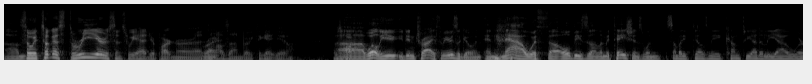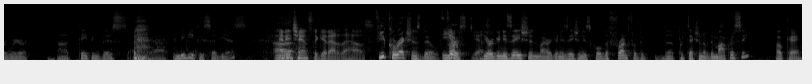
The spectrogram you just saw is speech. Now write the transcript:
Um, So it took us three years since we had your partner, uh, Right. Tamar Zandberg, to get you. It was hard. uh, well, you, you didn't try three years ago, and, and now with uh, all these uh, limitations, when somebody tells me come to Yad Eliyahu where we're uh, taping this, I uh, immediately said yes. Uh, Any chance to get out of the house? few corrections though. Yeah, First, yes. the organization, my organization, is called the Front for P- the Protection of Democracy. Okay.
